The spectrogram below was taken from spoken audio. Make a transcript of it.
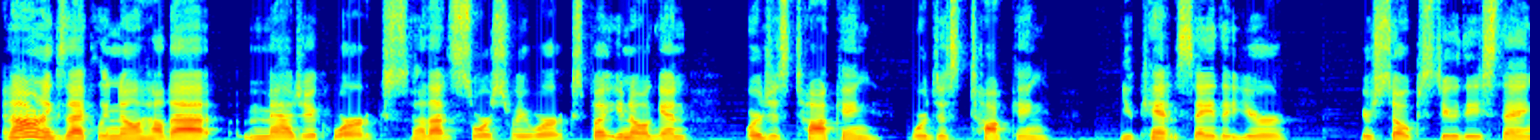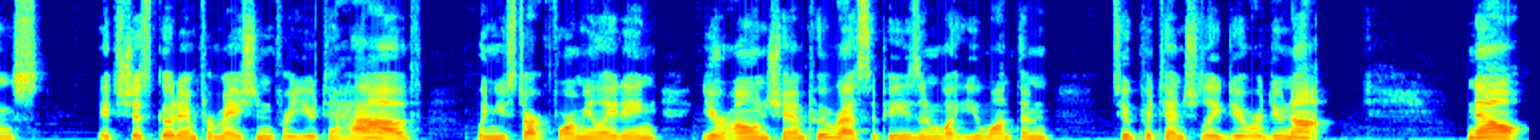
And I don't exactly know how that magic works, how that sorcery works. But you know, again, we're just talking. We're just talking. You can't say that your your soaps do these things. It's just good information for you to have when you start formulating your own shampoo recipes and what you want them to potentially do or do not. Now,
